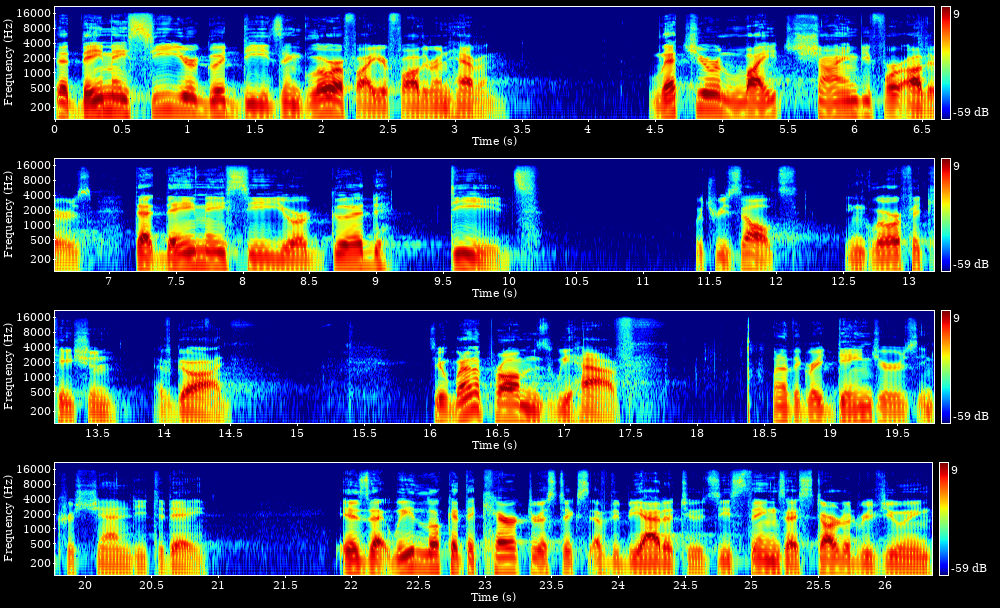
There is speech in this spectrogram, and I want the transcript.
that they may see your good deeds and glorify your Father in heaven. Let your light shine before others, that they may see your good deeds, which results in glorification of God. So, one of the problems we have, one of the great dangers in Christianity today, is that we look at the characteristics of the Beatitudes, these things I started reviewing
